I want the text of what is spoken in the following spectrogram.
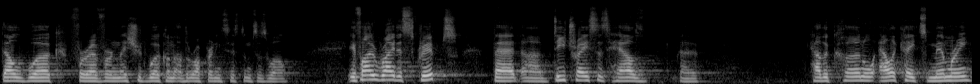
they'll work forever and they should work on other operating systems as well. If I write a script that uh, dtraces how, uh, how the kernel allocates memory,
